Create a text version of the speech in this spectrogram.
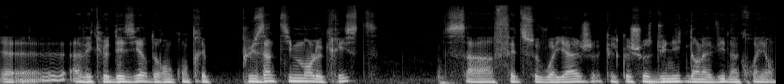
euh, avec le désir de rencontrer plus intimement le Christ, ça fait de ce voyage quelque chose d'unique dans la vie d'un croyant.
